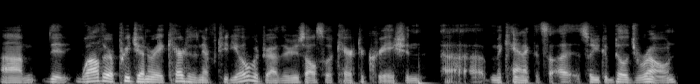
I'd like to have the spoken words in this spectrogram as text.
um, the, while there are pre-generated characters in Nefertiti Overdrive, there is also a character creation uh, mechanic that's uh, so you can build your own.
